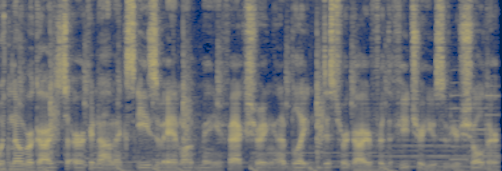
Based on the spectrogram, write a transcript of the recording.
With no regards to ergonomics, ease of ammo manufacturing, and a blatant disregard for the future use of your shoulder.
